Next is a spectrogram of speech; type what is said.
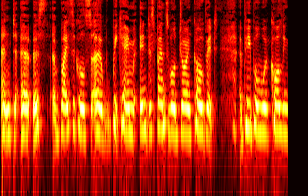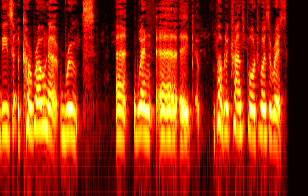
And uh, uh bicycles uh, became indispensable during COVID. Uh, people were calling these corona routes when public transport was a risk.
